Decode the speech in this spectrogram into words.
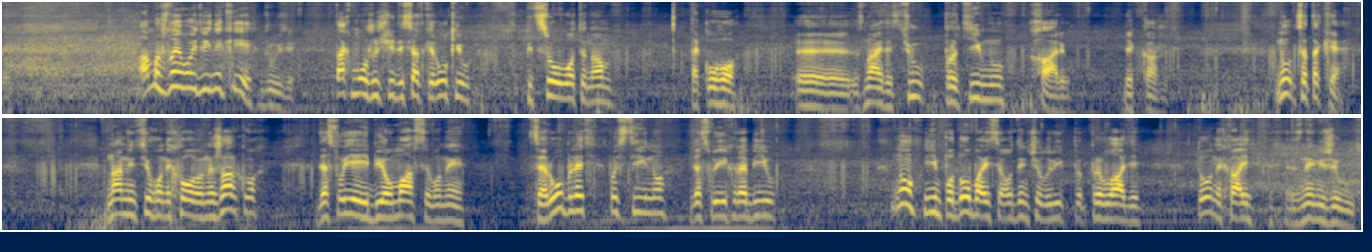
А можливо і двійники, друзі. Так можуть ще десятки років підсовувати нам такого, е, знаєте, цю противну харю, як кажуть. Ну, це таке. Нам від цього не холодно, не жарко. Для своєї біомаси вони це роблять постійно для своїх рабів. Ну, їм подобається один чоловік при- владі, то нехай з ними живуть.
